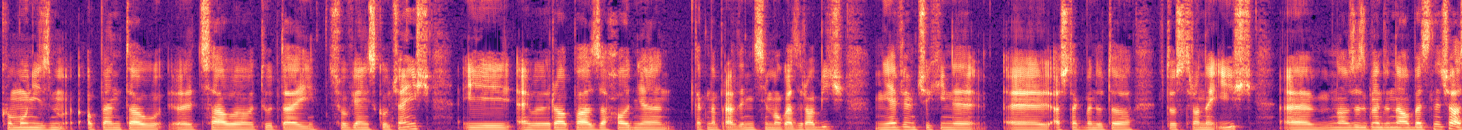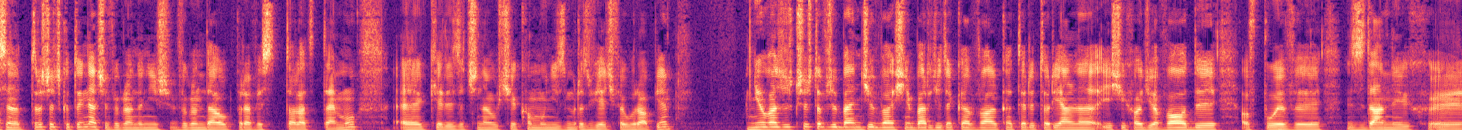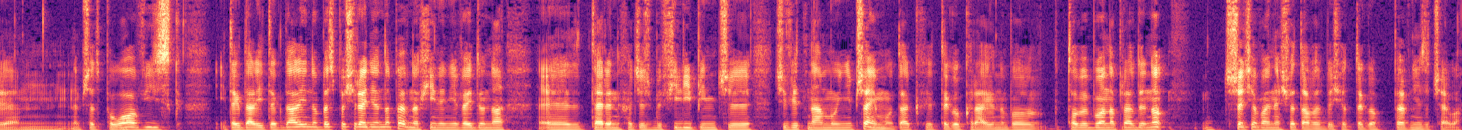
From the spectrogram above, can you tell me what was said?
komunizm opętał całą tutaj słowiańską część i Europa Zachodnia tak naprawdę nic nie mogła zrobić. Nie wiem, czy Chiny e, aż tak będą to w tą stronę iść, e, no ze względu na obecne czasy. No, troszeczkę to inaczej wygląda niż wyglądało prawie 100 lat temu, e, kiedy zaczynał się komunizm rozwijać w Europie. Nie uważasz, Krzysztof, że będzie właśnie bardziej taka walka terytorialna, jeśli chodzi o wody, o wpływy z danych yy, przykład połowisk i tak dalej, i tak? No bezpośrednio na pewno Chiny nie wejdą na yy, teren chociażby Filipin czy, czy Wietnamu i nie przejmą tak, tego kraju, no bo to by było naprawdę, no trzecia wojna światowa by się od tego pewnie zaczęła.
